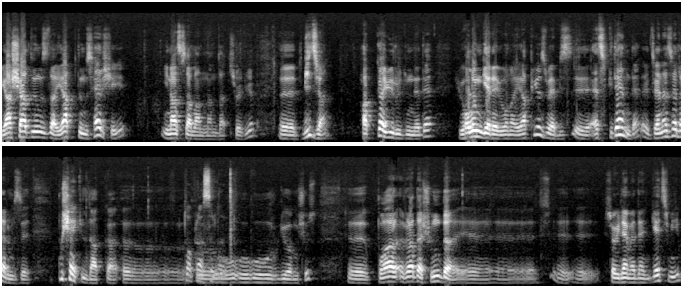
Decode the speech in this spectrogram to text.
yaşadığımızda yaptığımız her şeyi inançsal anlamda söylüyorum. E, bizzat Hakka yürüdüğünde de yolun gereği ona yapıyoruz ve biz e, eskiden de e, cenazelerimizi bu şekilde Hakk'a e, uğurluyormuşuz. E, bu arada şunu da e, e, e, söylemeden geçmeyeyim.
